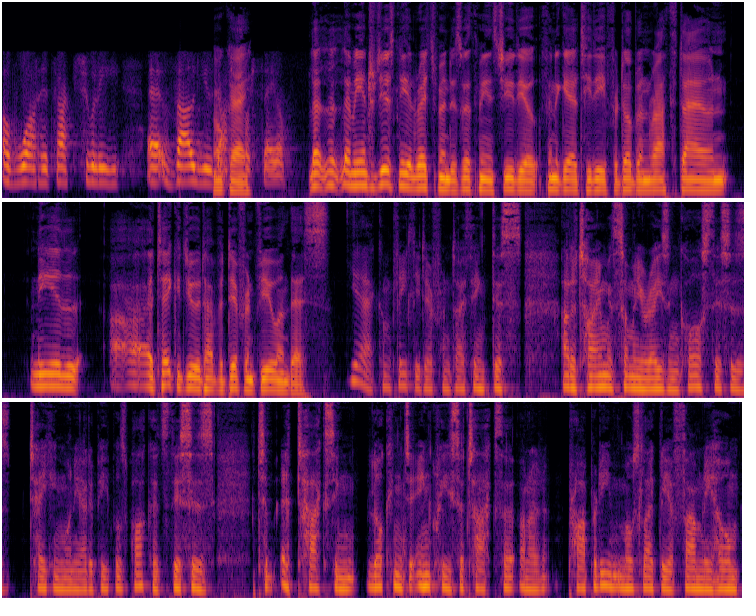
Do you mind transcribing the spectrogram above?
of what it's actually uh, valued okay. at for sale. Let, let, let, me introduce Neale Richmond, who's with me in studio, Fine Gael TD for Dublin Rathdown. Neale, I take it you would have a different view on this. Yeah, completely different. I think this, at a time with so many raising costs, this is taking money out of people's pockets. This is to, taxing, looking to increase a tax on a property, most likely a family home,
